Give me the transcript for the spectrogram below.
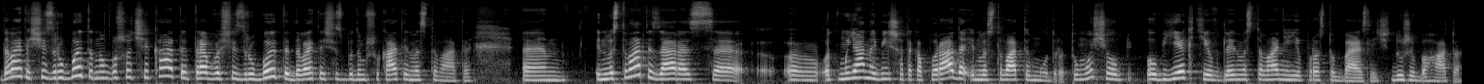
давайте щось зробити. Ну бо що чекати? Треба щось зробити. Давайте щось будемо шукати, інвестувати. Е, Інвестувати зараз, е, е, от моя найбільша така порада інвестувати мудро, тому що об'єктів для інвестування є просто безліч, дуже багато.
